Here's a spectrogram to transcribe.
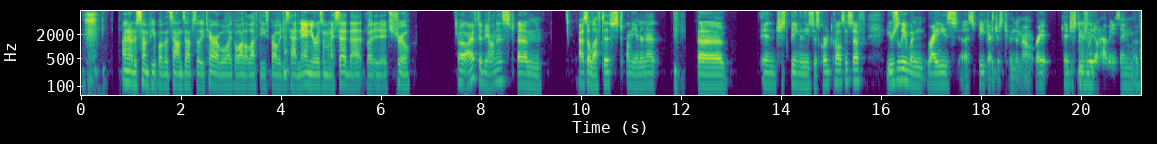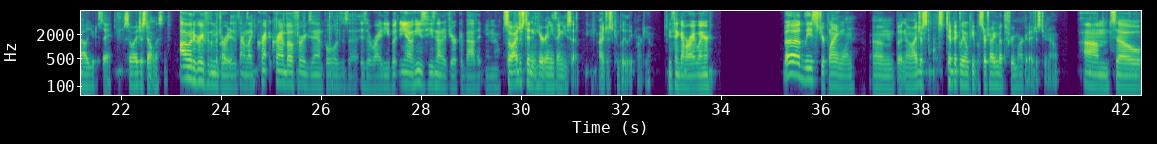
I know to some people that sounds absolutely terrible. Like a lot of lefties probably just had an aneurysm when I said that, but it, it's true. Uh, I have to be honest. Um, as a leftist on the internet, uh, and just being in these Discord calls and stuff, usually when righties uh, speak, I just tune them out. Right? They just mm-hmm. usually don't have anything of value to say, so I just don't listen. I would agree for the majority of the time. Like Cr- Crambo, for example, is a is a righty, but you know he's he's not a jerk about it. You know. So I just didn't hear anything you said. I just completely ignored you. You think I'm a right winger? Uh, at least you're playing one. Um, but no, I just typically when people start talking about the free market, I just tune out. Um, so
